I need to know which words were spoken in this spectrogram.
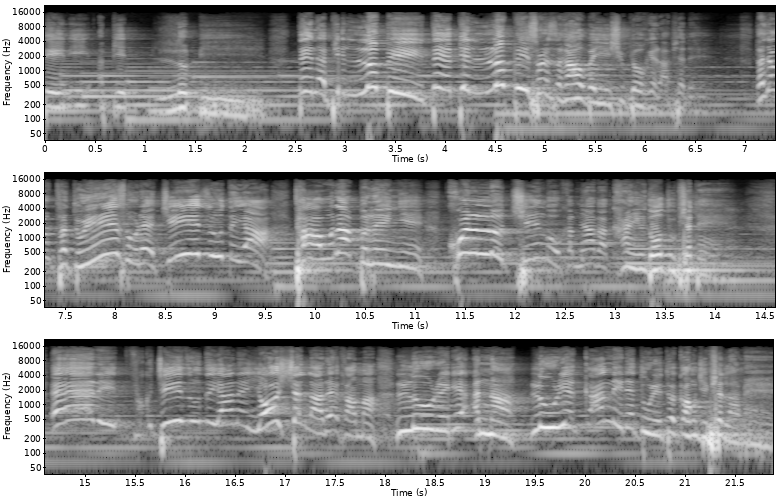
တင်ဤအပြစ်လွတ်ပြီတ င်အပြစ်လွတ်ပြီတင်အပြစ်လွတ်ပြီဆိုတဲ့စကားကိုပဲယေရှုပြောခဲ့တာဖြစ်တယ်ဒါကြောင့်သတွေးဆိုတဲ့ဂျေဇုတရားထာဝရပရိညင်ခွင့်လွတ်ခြင်းကိုခမည်းကခံယူတော်သူဖြစ်တယ်အဲ့ဒီဂျေဇုတရားနဲ့ရောရှက်လာတဲ့အခါမှာလူတွေရဲ့အနာလူတွေရဲ့ကမ်းနေတဲ့သူတွေအတွက်ကောင်းချီးဖြစ်လာမယ်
